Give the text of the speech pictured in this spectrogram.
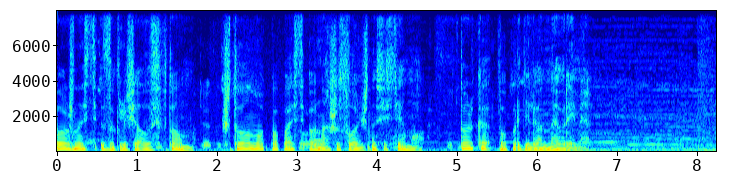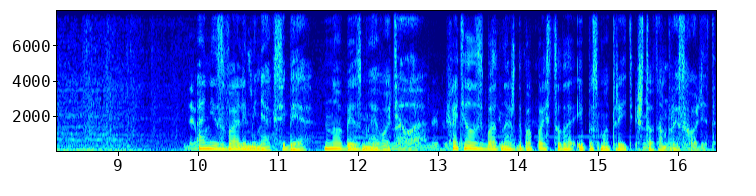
Сложность заключалась в том, что он мог попасть в нашу Солнечную систему только в определенное время. Они звали меня к себе, но без моего тела. Хотелось бы однажды попасть туда и посмотреть, что там происходит.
